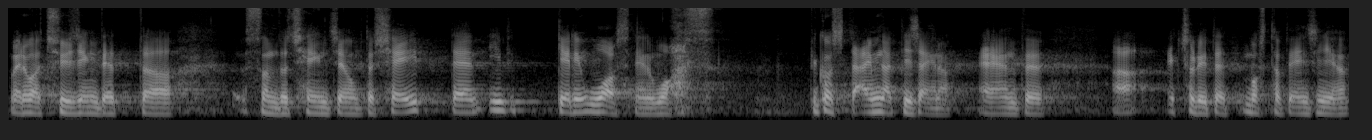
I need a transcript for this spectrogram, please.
When I was choosing that uh, some the change of the shape, then it getting worse and worse. because I'm not designer, and uh, uh, actually that most of the engineer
